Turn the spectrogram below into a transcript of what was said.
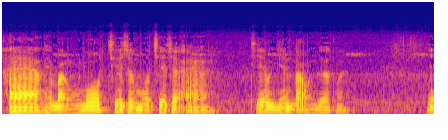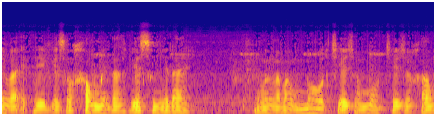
a thì bằng 1 chia cho 1 chia cho a, chia bằng nhân đảo ngược này như vậy thì cái số 0 này ta viết xuống dưới đây. Tức là nó bằng 1 chia cho 1 chia cho 0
